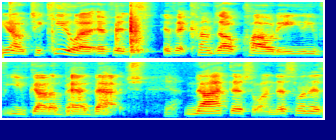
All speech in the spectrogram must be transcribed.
you know tequila, if it's if it comes out cloudy, you've you've got a bad batch. Yeah. Not this one. This one is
